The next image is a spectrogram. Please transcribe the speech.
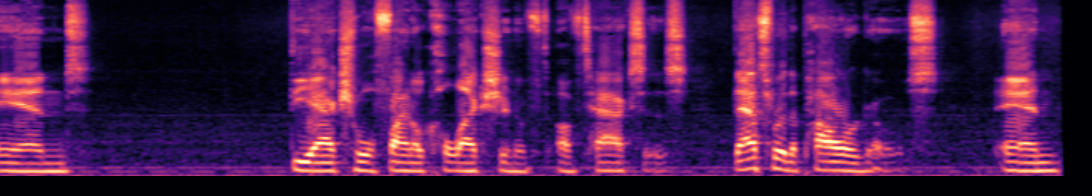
and the actual final collection of, of taxes that's where the power goes and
